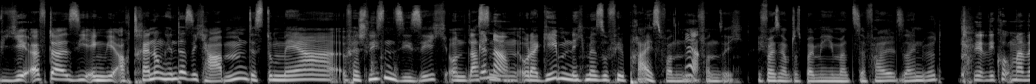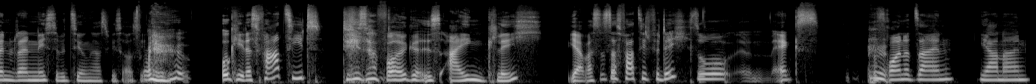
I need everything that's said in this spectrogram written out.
je öfter sie irgendwie auch Trennung hinter sich haben, desto mehr verschließen sie sich und lassen Genau. oder geben nicht mehr so viel Preis von, Ja. von sich. Ich weiß nicht, ob das bei mir jemals der Fall sein wird. Wir, wir gucken mal, wenn du deine nächste Beziehung hast, wie es aussieht. Okay, das Fazit dieser Folge ist eigentlich, ja, was ist das Fazit für dich? So ähm, ex befreundet sein? Ja, nein.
